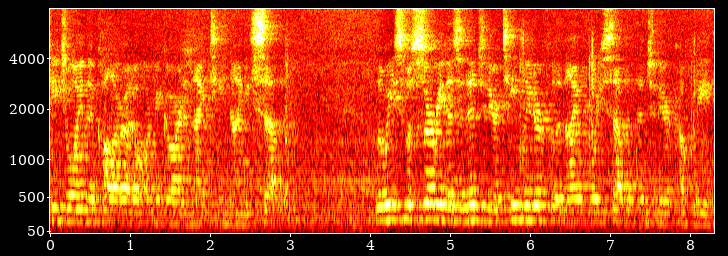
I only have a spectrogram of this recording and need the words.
He joined the Colorado Army Guard in 1997. Luis was serving as an engineer team leader for the 947th Engineer Company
